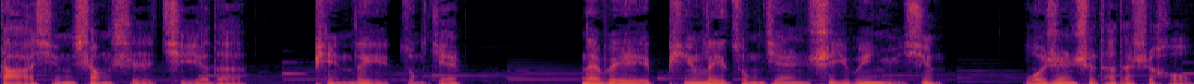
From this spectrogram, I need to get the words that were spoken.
大型上市企业的品类总监。那位品类总监是一位女性，我认识她的时候，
